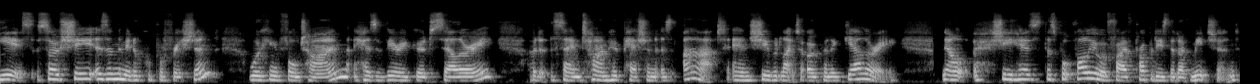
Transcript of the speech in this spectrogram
Yes, so she is in the medical profession, working full time, has a very good salary, but at the same time, her passion is art and she would like to open a gallery. Now, she has this portfolio of five properties that I've mentioned.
